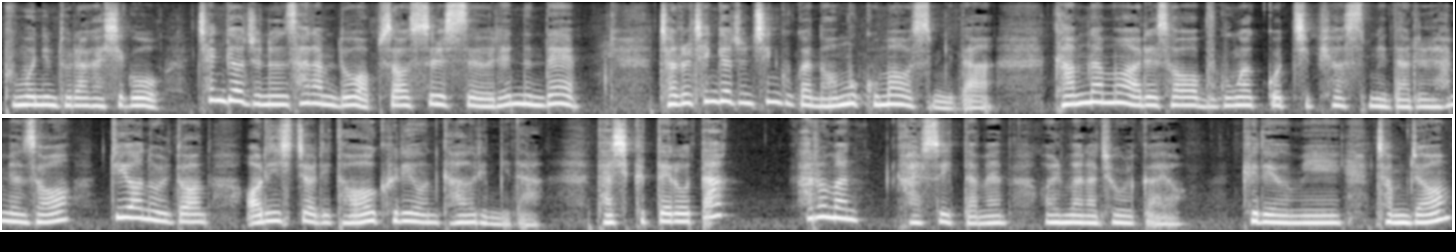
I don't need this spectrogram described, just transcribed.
부모님 돌아가시고 챙겨주는 사람도 없어 쓸쓸했는데 저를 챙겨준 친구가 너무 고마웠습니다. 감나무 아래서 무궁화 꽃이 피었습니다를 하면서 뛰어놀던 어린 시절이 더 그리운 가을입니다. 다시 그때로 딱 하루만 갈 수 있다면 얼마나 좋을까요? 그리움이 점점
